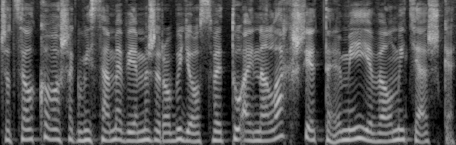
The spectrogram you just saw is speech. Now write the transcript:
čo celkovo však my same vieme, že robiť osvetu aj na ľahšie témy je veľmi ťažké.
